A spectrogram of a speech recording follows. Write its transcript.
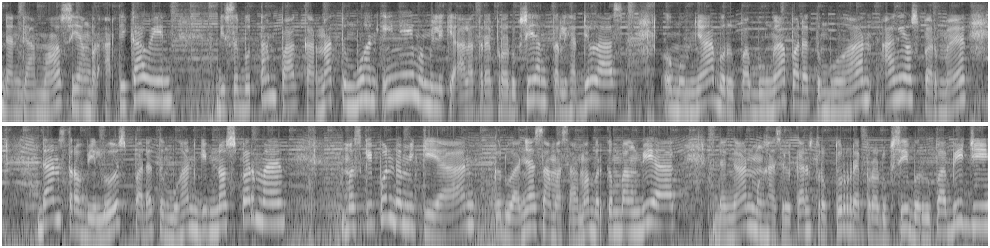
dan gamos yang berarti kawin. Disebut tampak karena tumbuhan ini memiliki alat reproduksi yang terlihat jelas, umumnya berupa bunga pada tumbuhan angiosperma dan strobilus pada tumbuhan gymnosperma. Meskipun demikian, keduanya sama-sama berkembang biak dengan menghasilkan struktur reproduksi berupa biji.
